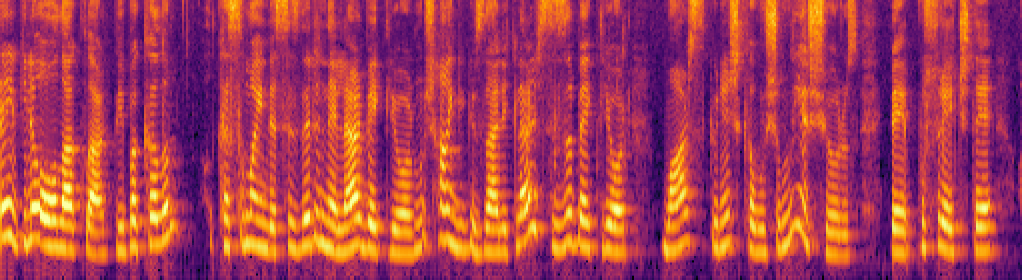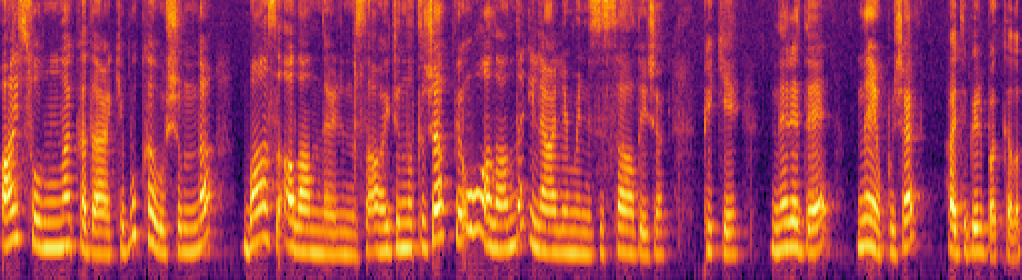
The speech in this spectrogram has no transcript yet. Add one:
Sevgili oğlaklar bir bakalım Kasım ayında sizleri neler bekliyormuş? Hangi güzellikler sizi bekliyor? Mars Güneş kavuşumunu yaşıyoruz ve bu süreçte ay sonuna kadar ki bu kavuşumda bazı alanlarınızı aydınlatacak ve o alanda ilerlemenizi sağlayacak. Peki nerede ne yapacak? Hadi bir bakalım.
